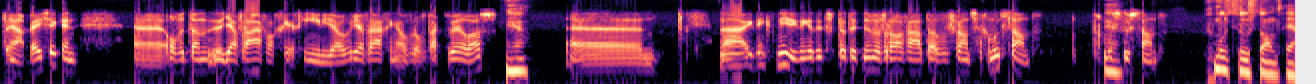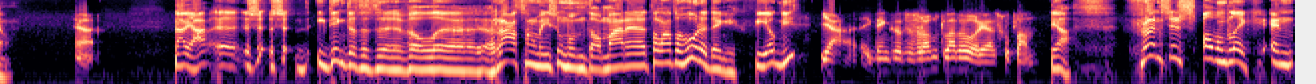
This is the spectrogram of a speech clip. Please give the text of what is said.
ja, basic. En eh, of het dan, jouw vraag ging hier niet over, jouw vraag ging over of het actueel was. ja. Nou, ik denk het niet. Ik denk dat dit, dat dit nummer vooral gaat over Franse gemoedstand. Gemoedstoestand. Gemoedstoestand, ja. Ja. Nou ja, eh, ik denk dat het eh, wel eh, raadzaam is om hem dan maar eh, te laten horen, denk ik. Vind je ook niet? ja, ik denk dat we vooral moeten laten horen. Ja, dat is een goed plan. Ja. Francis Alban Blake en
